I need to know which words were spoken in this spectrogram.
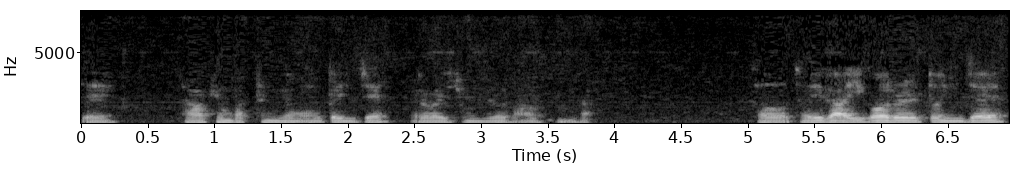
이제 사각형 같은 경우도 이제 여러 가지 종류로 나왔습니다. 그래서 저희가 이거를 또 이제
